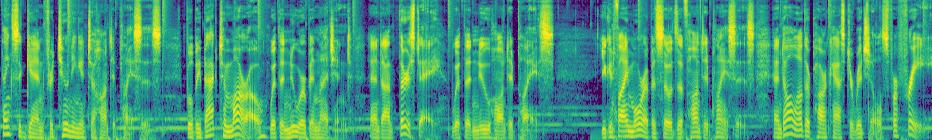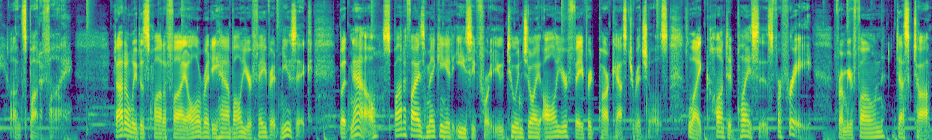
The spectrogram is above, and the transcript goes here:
Thanks again for tuning into Haunted Places. We'll be back tomorrow with a new urban legend, and on Thursday with a new haunted place. You can find more episodes of Haunted Places and all other Parcast originals for free on Spotify. Not only does Spotify already have all your favorite music, but now Spotify is making it easy for you to enjoy all your favorite Parcast originals, like Haunted Places, for free from your phone, desktop,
